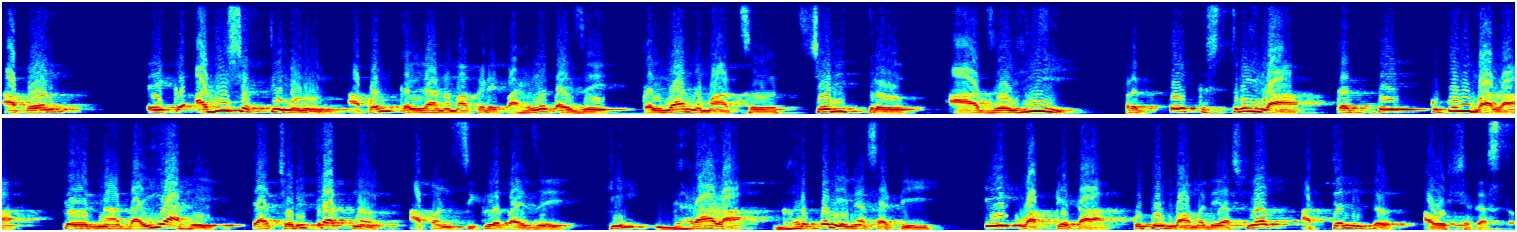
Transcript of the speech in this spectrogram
आपण एक आदिशक्ती म्हणून आपण कल्याणमाकडे पाहिलं पाहिजे. कल्याणमाचं चरित्र आजही प्रत्येक स्त्रीला प्रत्येक कुटुंबाला प्रेरणादायी आहे. त्या चरित्रातनं आपण शिकलं पाहिजे की घराला घरपण येण्यासाठी एक वाक्यता कुटुंबामध्ये असणं अत्यंत आवश्यक असतं.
